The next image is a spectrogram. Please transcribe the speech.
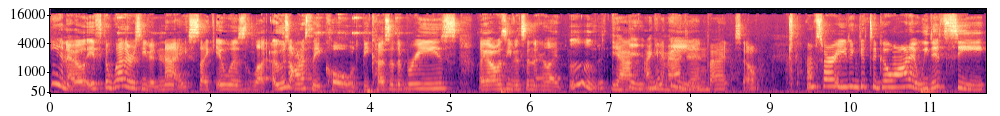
you know, if the weather's even nice, like it was, like it was honestly cold because of the breeze. Like I was even sitting there like, ooh, Yeah, I can imagine. But so, I'm sorry you didn't get to go on it. We did see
